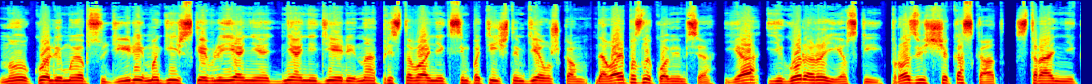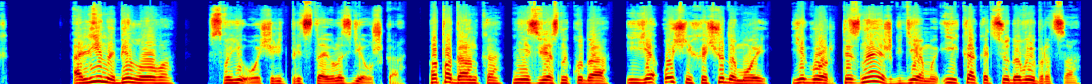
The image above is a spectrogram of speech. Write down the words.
«Ну, коли мы обсудили магическое влияние дня недели на приставание к симпатичным девушкам, давай познакомимся. Я Егор Араевский, прозвище Каскад, странник». «Алина Белова», — в свою очередь представилась девушка. «Попаданка, неизвестно куда, и я очень хочу домой. «Егор, ты знаешь, где мы и как отсюда выбраться?»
